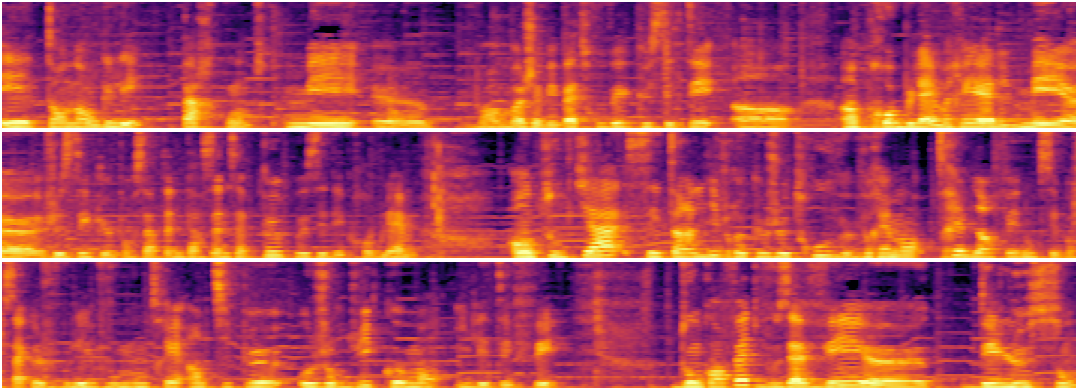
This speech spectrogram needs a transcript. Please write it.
est en anglais, par contre, mais euh, moi j'avais pas trouvé que c'était un, problème réel, mais euh, je sais que pour certaines personnes ça peut poser des problèmes. En tout cas, c'est un livre que je trouve vraiment très bien fait, donc c'est pour ça que je voulais vous montrer un petit peu aujourd'hui comment il était fait. Donc en fait, vous avez euh, des leçons,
